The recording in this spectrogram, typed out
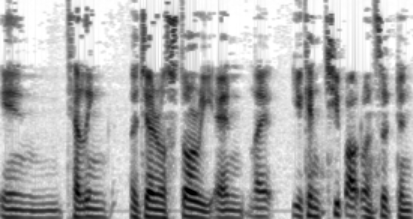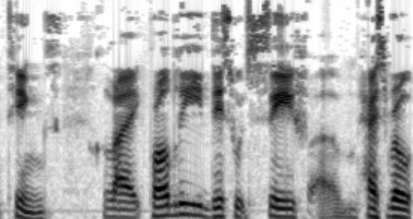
in telling a general story and like you can cheap out on certain things. Like probably this would save um, Hasbro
